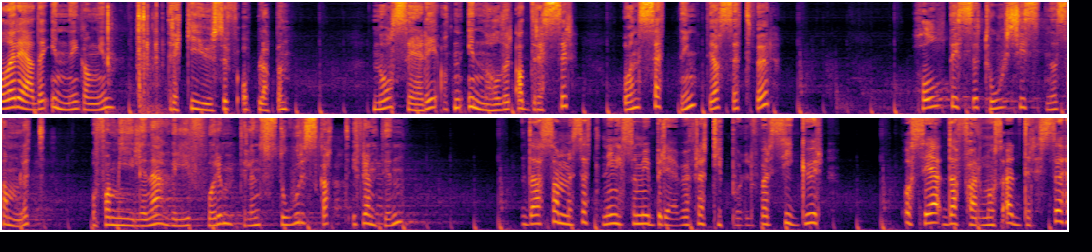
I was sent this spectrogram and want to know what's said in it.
Allerede inne i gangen trekker Yusuf opp lappen. Nå ser de at den inneholder adresser og en setning de har sett før. Hold disse to kistene samlet, og familiene vil gi form til en stor skatt i fremtiden. Det er samme setning som i brevet fra tippoldefar Sigurd. Og se, det er farmors adresse.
